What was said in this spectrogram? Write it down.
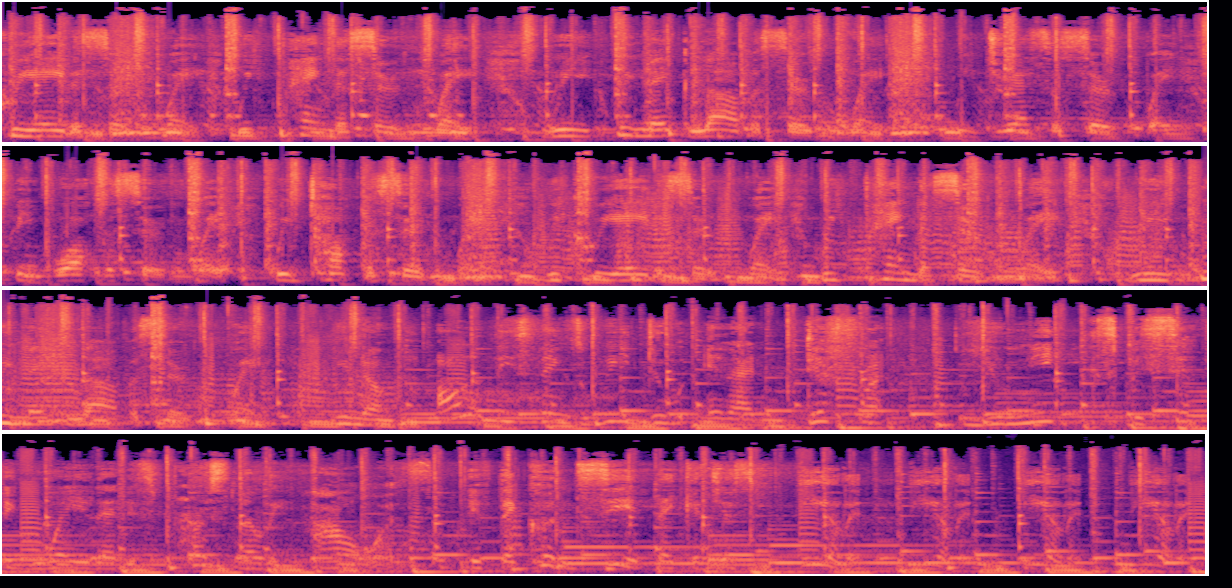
create a certain way. We paint a certain way. We, we make love a certain way. We dress a certain way. We walk a certain way. We talk a certain way. We create a certain way. We paint a certain way. We, we make love a certain way. You know, all of these things we do in a different, unique, specific way that is personally ours. If they couldn't see it, they could just feel it, feel it, feel it, feel it.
